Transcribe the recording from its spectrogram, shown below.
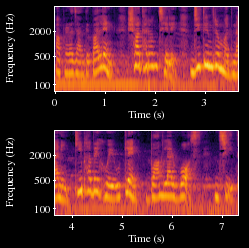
আপনারা জানতে পারলেন, সাধারণ ছেলে জিতেন্দ্র মদনানি কীভাবে হয়ে উঠলেন বাংলার বস জিত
